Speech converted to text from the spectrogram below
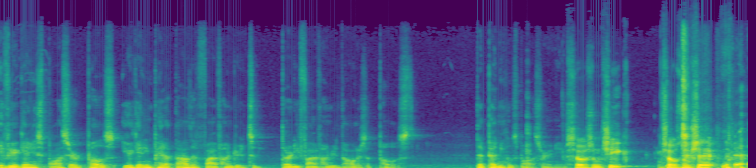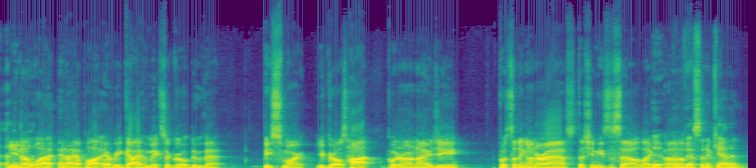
if you're getting sponsored posts, you're getting paid a thousand five hundred to thirty five hundred dollars a post, depending who's sponsoring you. Show some cheek. Show some shit. You know what? And I applaud every guy who makes a girl do that. Be smart. Your girl's hot. Put her on IG. Put something on her ass that she needs to sell. Like, In- uh, Invest in a cannon.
